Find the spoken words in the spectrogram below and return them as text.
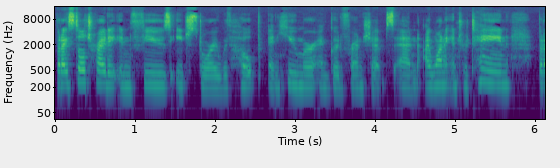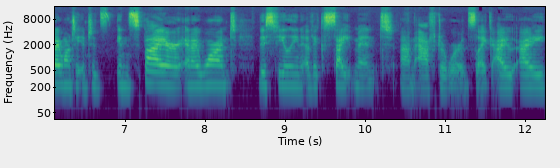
but I still try to infuse each story with hope and humor and good friendships. And I want to entertain, but I want to int- inspire, and I want this feeling of excitement um, afterwards. Like I, I,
